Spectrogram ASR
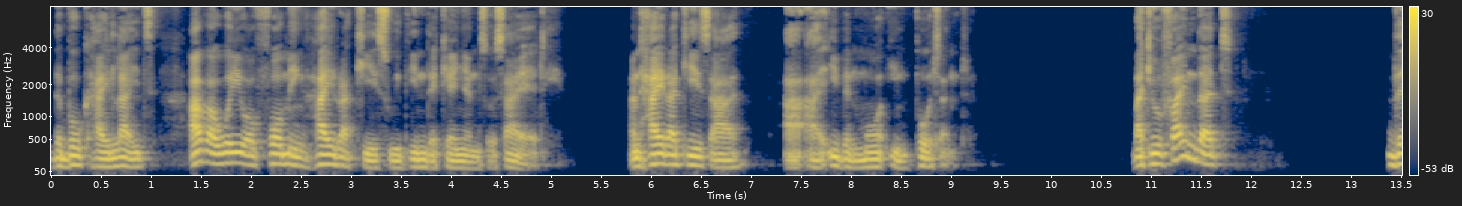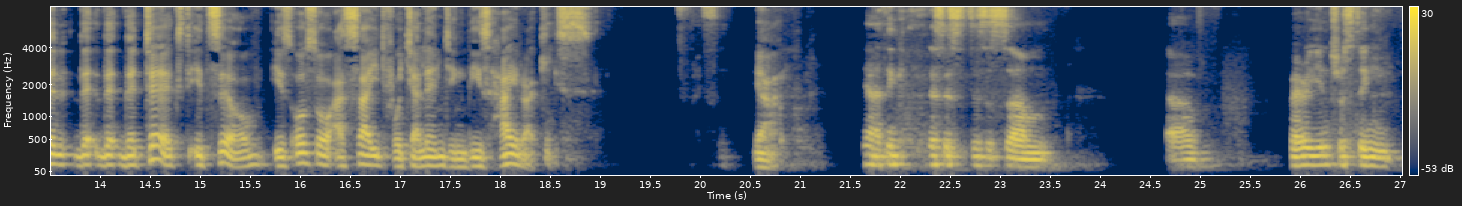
the book highlights have a way of forming hierarchies within the Kenyan society. And hierarchies are, are, are even more important. But you find that the, the, the, text itself is also a site for challenging these hierarchies. Yeah. Yeah, I think this is this is um, uh, very interesting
